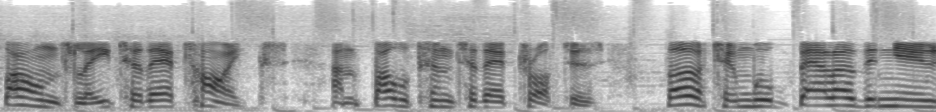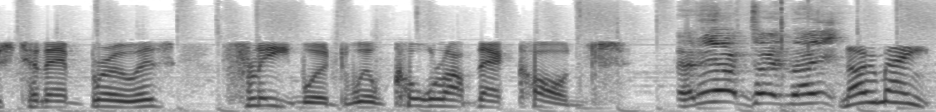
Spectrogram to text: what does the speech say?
Barnsley to their Tykes, and Bolton to their Trotters. Burton will bellow the news to their Brewers. Fleetwood will call up their Cods. Any update, mate? No, mate.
